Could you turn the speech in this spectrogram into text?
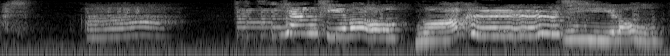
天王，我看奇龙。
